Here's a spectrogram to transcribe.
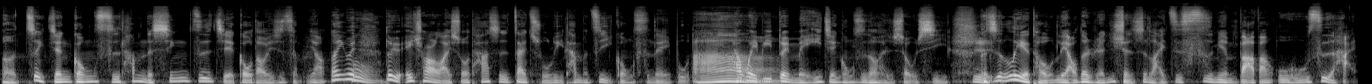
呃这间公司他们的薪资结构到底是怎么样。那因为嗯对于 HR 来说，他是在处理他们自己公司内部的，啊他未必对每一间公司都很熟悉。是可是猎头聊的人选是来自四面八方、五湖四海，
